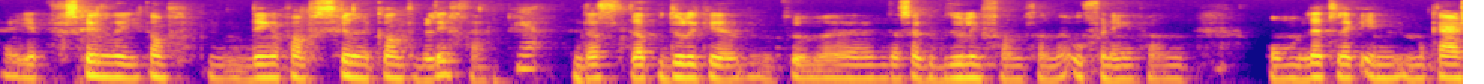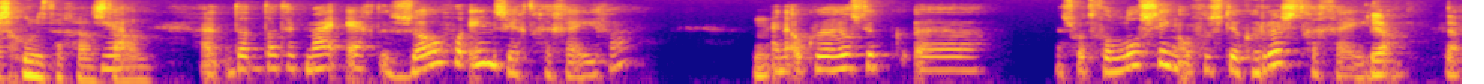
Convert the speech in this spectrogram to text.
Eh, Je, hebt verschillende, je kan dingen van verschillende kanten belichten. Ja. En dat, dat bedoel ik, eh, eh, dat is ook de bedoeling van, van de oefening, van, om letterlijk in mekaars schoenen te gaan Ja. staan. En dat, dat heeft mij echt zoveel inzicht gegeven. Hm. En ook wel een heel stuk, een soort verlossing of een stuk rust gegeven. Ja, ja.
